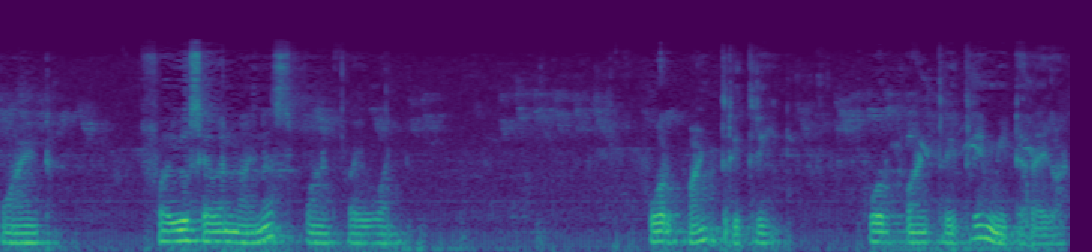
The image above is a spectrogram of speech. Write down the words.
0.57 minus 0.51 4.33 4.33 meter I got.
